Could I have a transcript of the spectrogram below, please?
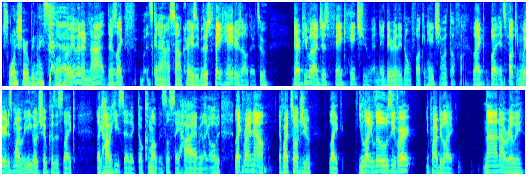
just one share would be nice. Yeah. Believe it or not, there's like it's gonna sound crazy, but there's fake haters out there too. There are people that just fake hate you, and they, they really don't fucking hate you. What the fuck? Like, but it's fucking weird. It's more of an ego trip because it's like, like how he said, like they'll come up and still say hi and be like, oh, like right now, if I told you, like you like Lil Uzi Vert, you probably be like, nah, not really.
